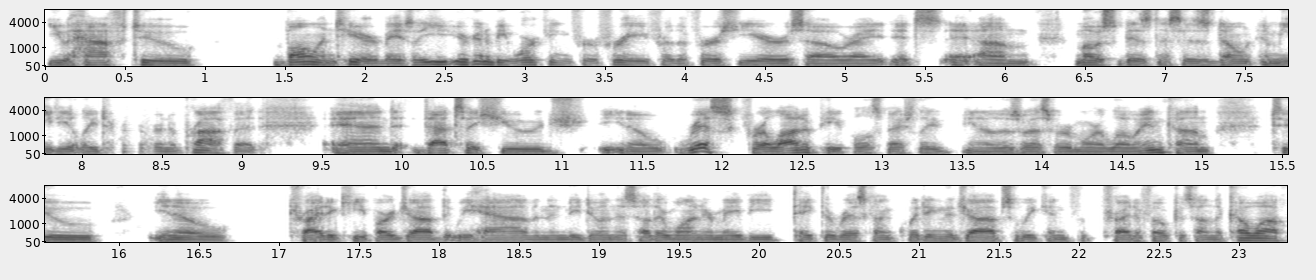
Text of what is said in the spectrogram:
you have to volunteer basically. You- you're going to be working for free for the first year or so right? It's uh, um most businesses don't immediately turn a profit and that's a huge you know risk for a lot of people especially you know those of us who are more low income to you know try to keep our job that we have and then be doing this other one or maybe take the risk on quitting the job so we can try to focus on the co-op.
